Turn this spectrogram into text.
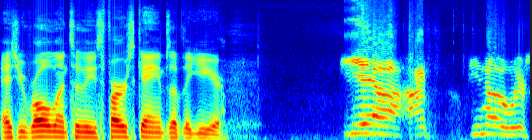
as you roll into these first games of the year? yeah, I, you know, we're s-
